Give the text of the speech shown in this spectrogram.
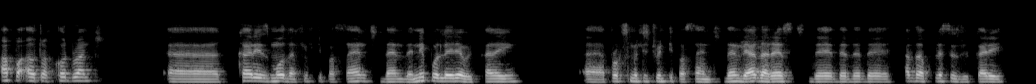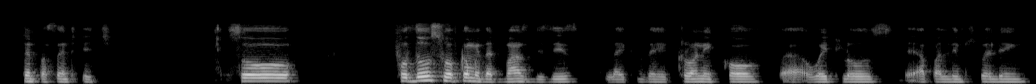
upper outer quadrant uh, carries more than 50%. Then the nipple area will carry uh, approximately 20%. Then the other rest, the, the, the, the other places will carry 10% each. So for those who have come with advanced disease, like the chronic cough, uh, weight loss, the upper limb swelling,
